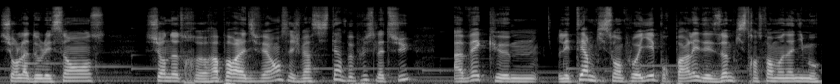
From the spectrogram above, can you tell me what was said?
sur l'adolescence, sur notre rapport à la différence, et je vais insister un peu plus là-dessus, avec euh, les termes qui sont employés pour parler des hommes qui se transforment en animaux.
